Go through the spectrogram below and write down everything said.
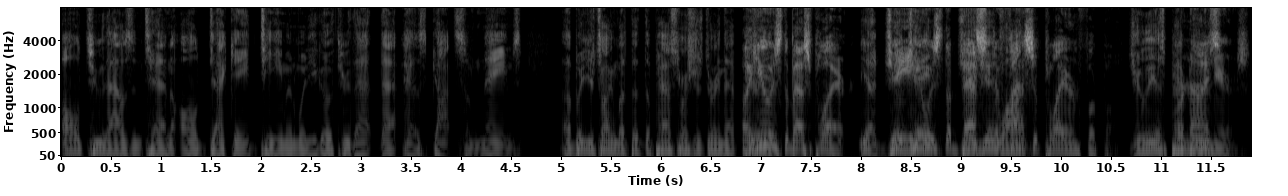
all 2010, all decade team. And when you go through that, that has got some names. Uh, but you're talking about the, the pass rushers during that Oh, period. he was the best player. yeah, He- JJ, he was the best JJ Watt, defensive player in football Julius for nine years.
